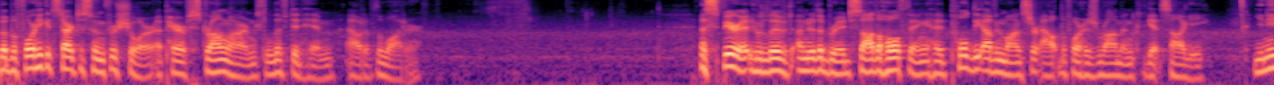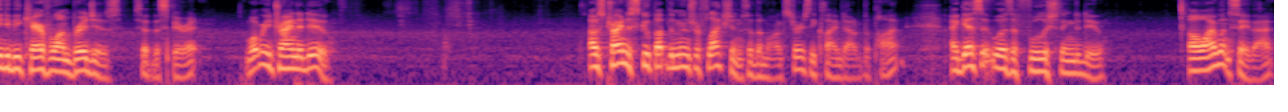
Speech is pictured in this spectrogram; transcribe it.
But before he could start to swim for shore, a pair of strong arms lifted him out of the water. A spirit who lived under the bridge saw the whole thing and had pulled the oven monster out before his ramen could get soggy. You need to be careful on bridges, said the spirit. What were you trying to do? I was trying to scoop up the moon's reflection, said the monster as he climbed out of the pot. I guess it was a foolish thing to do. Oh, I wouldn't say that,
